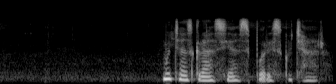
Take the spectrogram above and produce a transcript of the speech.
Muchas gracias por escuchar.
